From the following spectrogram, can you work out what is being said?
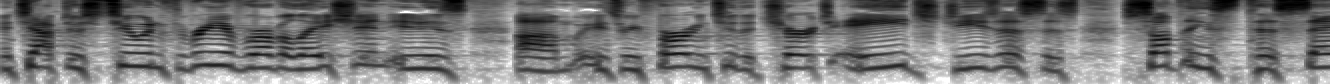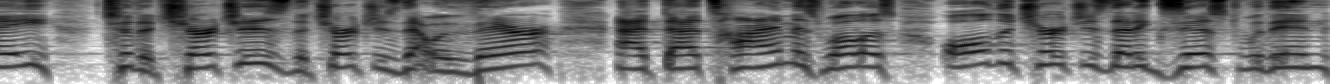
In chapters 2 and 3 of Revelation, it is um, it's referring to the church age. Jesus is something to say to the churches, the churches that were there at that time, as well as all the churches that exist within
